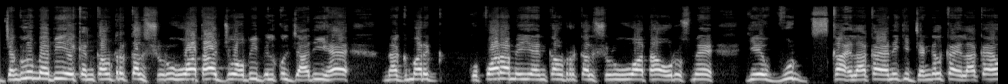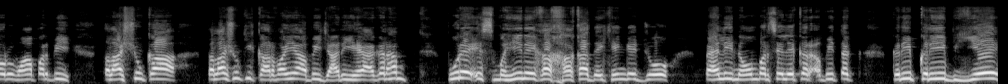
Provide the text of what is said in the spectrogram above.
जंगलों में भी एक एनकाउंटर कल शुरू हुआ था, जो अभी बिल्कुल जारी है। नगमर्ग कुपवारा में ये एनकाउंटर कल शुरू हुआ था और उसमें ये वुड्स का इलाका, यानी कि जंगल का इलाका है, और वहाँ पर भी तलाशियों का, तलाशों की कार्रवाइयाँ अभी जारी है। अगर हम पूरे इस महीने का खाका देखेंगे, जो पहली नवंबर से लेकर अभी तक करीब करीब ये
